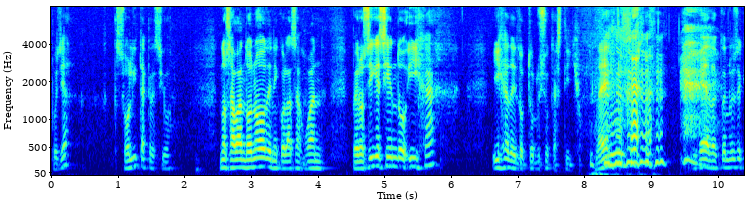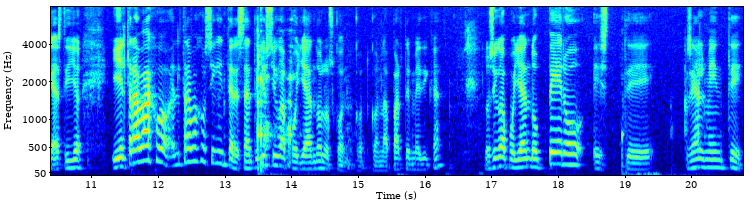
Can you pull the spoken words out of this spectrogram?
pues ya, solita creció nos abandonó de Nicolás San Juan, pero sigue siendo hija, hija del doctor Lucio Castillo. ¿eh? hija del doctor Lucio Castillo. Y el trabajo, el trabajo sigue interesante. Yo sigo apoyándolos con, con, la parte médica. Los sigo apoyando, pero este realmente,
